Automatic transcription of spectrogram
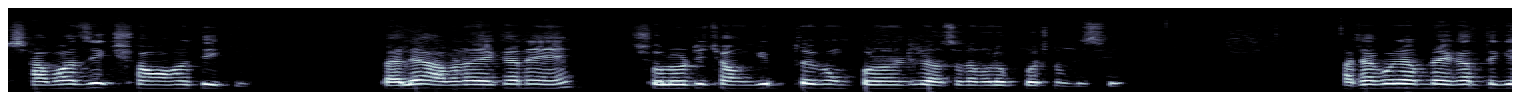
সামাজিক সংহতি কি? তাহলে আমরা এখানে ষোলোটি সংক্ষিপ্ত এবং পনেরোটি রচনামূলক প্রশ্ন দিছি। আশা করি আমরা এখান থেকে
